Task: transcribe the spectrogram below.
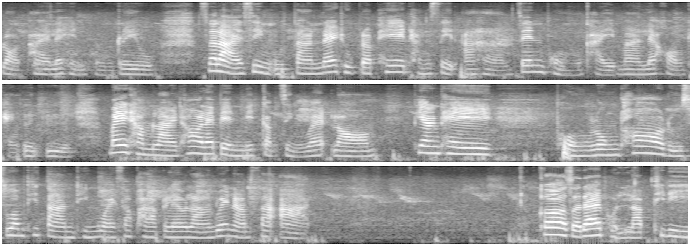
ปลอดภัยและเห็นผลเร็ว สลายสิ่งอุดตันได้ทุกประเภททั้งเศษอาหาร เส้นผมไขมันและของแข็งอื่นๆ ไม่ทำลายท่อและเป็นมิตรกับสิ่งแวดล้อม เพียงเทผงลงท่อหรือส้วมที่ตันทิ้งไว้สักพักแล้วล้างด้วยน้ำสะอาด ก็จะได้ผลลัพธ์ที่ดี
